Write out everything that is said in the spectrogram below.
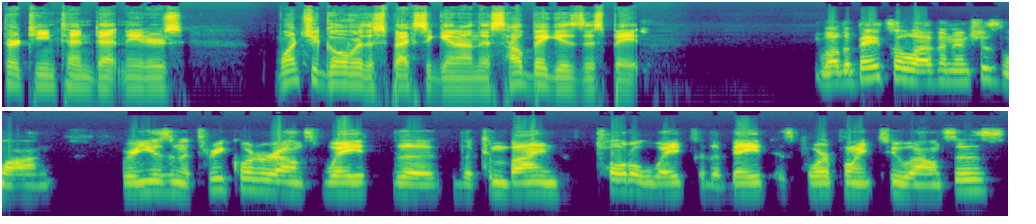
1310 detonators, Once you go over the specs again on this, how big is this bait? Well, the bait's 11 inches long. We're using a three quarter ounce weight. The the combined total weight for the bait is 4.2 ounces.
